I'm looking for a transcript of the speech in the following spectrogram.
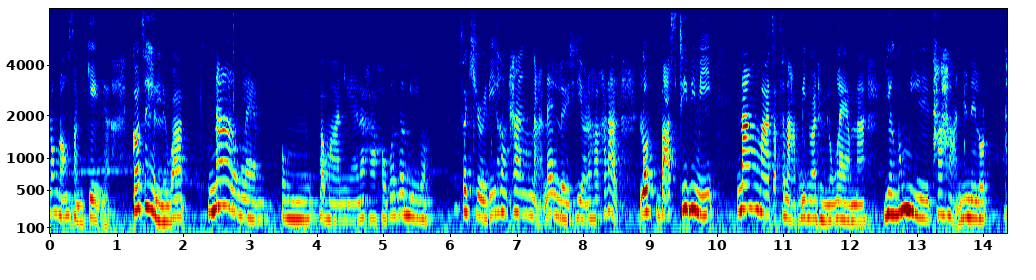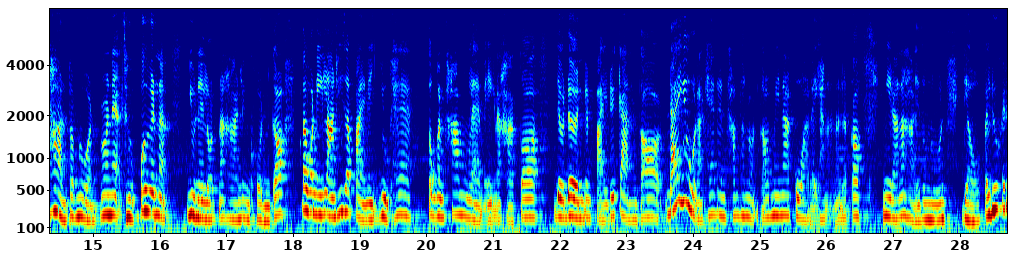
น้องๆสังเกตเนี่ย ก็จะเห็นเลยว่าหน้าโรงแรมตรงประมาณเนี้ยนะคะ เขาก็จะมีแบบ security ค่อนข้างหนาแน่นเลยทีเดียวนะคะ ขนาดรถบัสที่พี่มินั่งมาจากสนามบินมาถึงโรงแรมนะ ยังต้องมีทหารอยู่ในรถทหารตำรวจมันเนี่ยถือปืนอะอยู่ในรถนะคะหนึ่งคนก็แต่วันนี้ร้านที่จะไปเนี่ยอยู่แค่ตรงกันข้ามโรงแรมเองนะคะ ก็เดี๋ยวเดินกันไปด้วยกันก็ได้อยู่นะแค่เดินข้ามถนนก็ไม่น่ากลัวอะไรขนาดนั้น แล้วก็มีร้านอาหารอยู่ตรงนู้น เดี๋ยวไปดูกัน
